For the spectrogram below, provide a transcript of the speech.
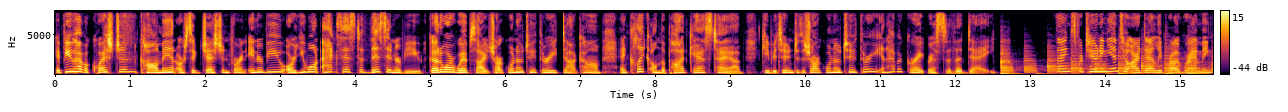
If you have a question, comment, or suggestion for an interview, or you want access to this interview, go to our website, shark1023.com, and click on the podcast tab. Keep it tuned to the Shark 1023 and have a great rest of the day. Thanks for tuning in to our daily programming.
